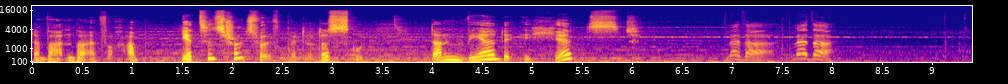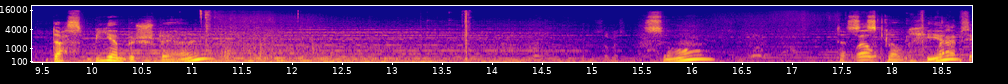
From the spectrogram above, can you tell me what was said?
Dann warten wir einfach ab. Jetzt sind es schon zwölf Bretter. Das ist gut. Dann werde ich jetzt das Bier bestellen. So. Das ist, glaube ich, hier. Hier müssen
